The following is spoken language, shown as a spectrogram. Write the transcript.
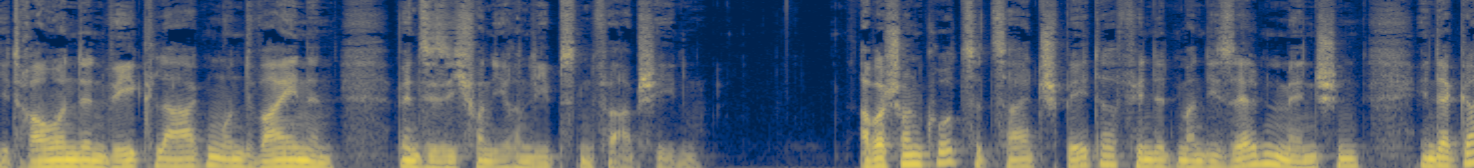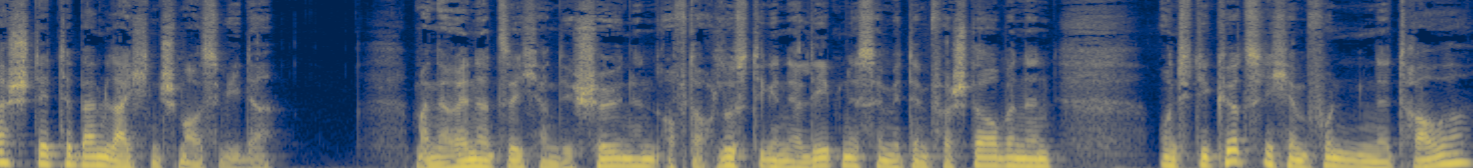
Die Trauernden wehklagen und weinen, wenn sie sich von ihren Liebsten verabschieden. Aber schon kurze Zeit später findet man dieselben Menschen in der Gaststätte beim Leichenschmaus wieder. Man erinnert sich an die schönen, oft auch lustigen Erlebnisse mit dem Verstorbenen, und die kürzlich empfundene Trauer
